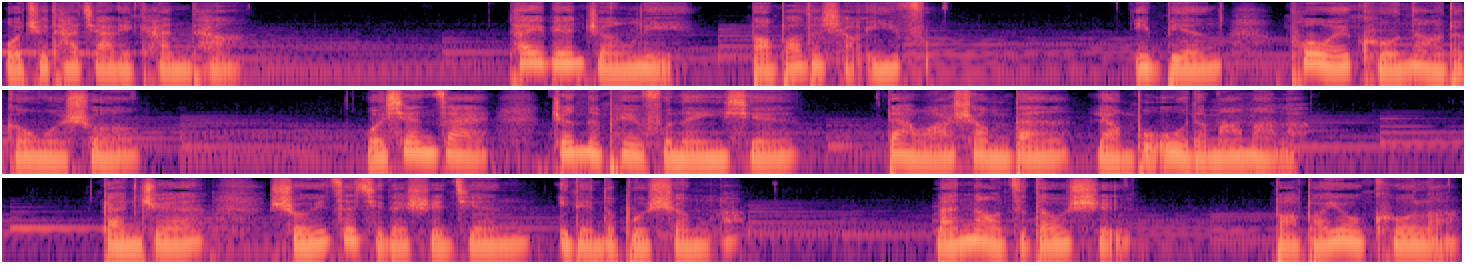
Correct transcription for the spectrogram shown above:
我去她家里看她。她一边整理宝宝的小衣服，一边颇为苦恼地跟我说：“我现在真的佩服那一些带娃上班两不误的妈妈了。感觉属于自己的时间一点都不剩了，满脑子都是宝宝又哭了。”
